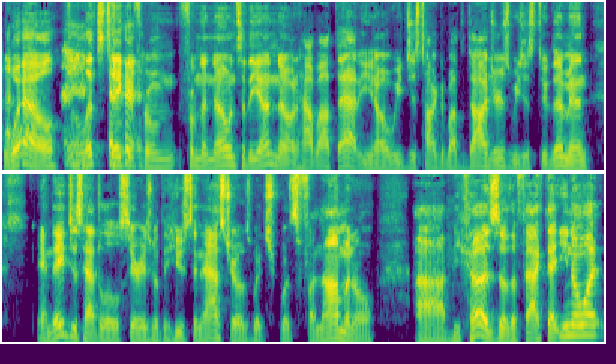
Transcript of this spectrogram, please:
well, let's take it from from the known to the unknown. How about that? You know, we just talked about the Dodgers. We just threw them in, and they just had a little series with the Houston Astros, which was phenomenal uh, because of the fact that you know what,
